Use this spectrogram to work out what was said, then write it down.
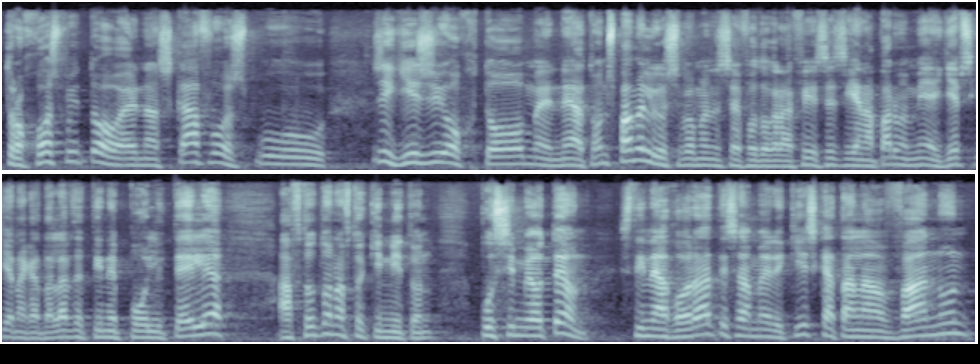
τροχόσπιτο, ένα σκάφος που ζυγίζει 8 με 9 τόνους. Πάμε λίγο στις επόμενες φωτογραφίες για να πάρουμε μια γεύση και να καταλάβετε την πολυτέλεια αυτών των αυτοκινήτων που σημειωτέων στην αγορά της Αμερικής καταλαμβάνουν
